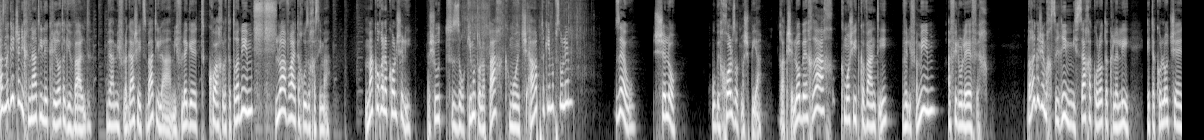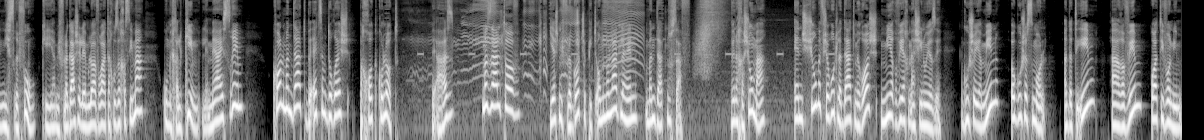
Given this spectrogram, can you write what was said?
אז נגיד שנכנעתי לקריאות הגוואלד, והמפלגה שהצבעתי לה, מפלגת כוח לתתרנים, לא עברה את אחוז החסימה. מה קורה לקול שלי? פשוט זורקים אותו לפח כמו את שאר הפתקים הפסולים? זהו, שלא. הוא בכל זאת משפיע, רק שלא בהכרח כמו שהתכוונתי, ולפעמים אפילו להפך. ברגע שמחסירים מסך הקולות הכללי את הקולות שנשרפו, כי המפלגה שלהם לא עברה את אחוז החסימה, ומחלקים ל-120, כל מנדט בעצם דורש פחות קולות. ואז, מזל טוב. יש מפלגות שפתאום נולד להן מנדט נוסף. ונחשו מה? אין שום אפשרות לדעת מראש מי ירוויח מהשינוי הזה. גוש הימין או גוש השמאל? הדתיים, הערבים או הטבעונים?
